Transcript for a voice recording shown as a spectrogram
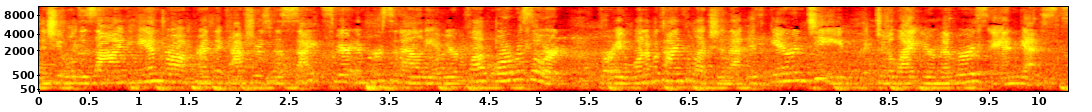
and she will design hand-drawn print that captures the sight, spirit, and personality of your club or resort for a one-of-a-kind collection that is guaranteed to delight your members and guests.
